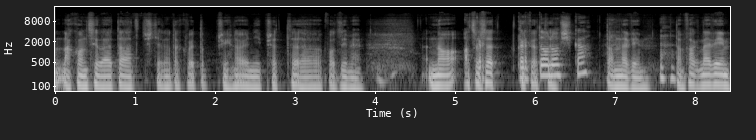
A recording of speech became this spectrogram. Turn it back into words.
na konci léta ještě jedno takové to přihnojení před podzimem. No a co se Krtonožka? Tam nevím, tam fakt nevím.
